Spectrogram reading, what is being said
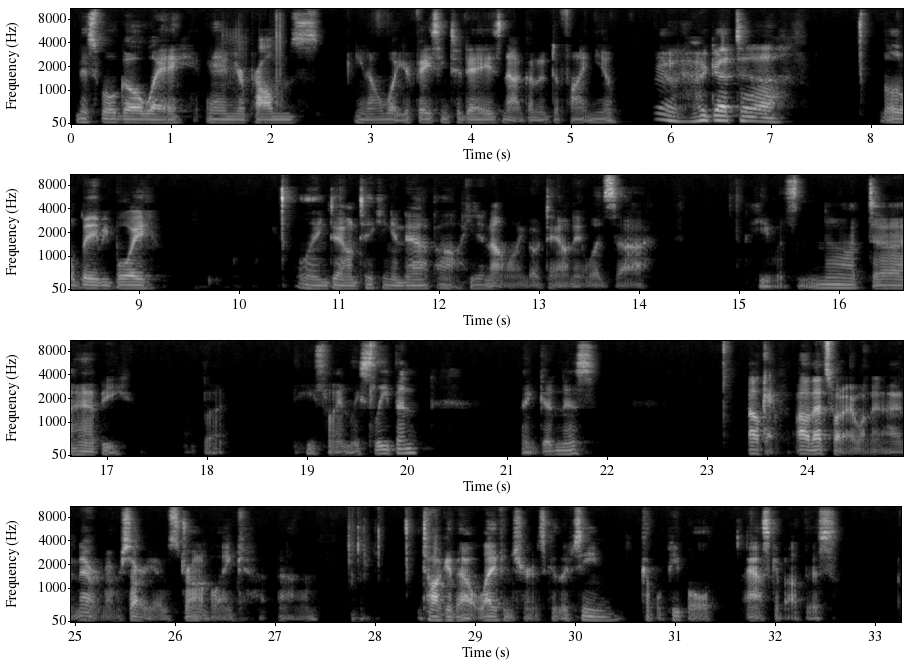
this will go away and your problems, you know, what you're facing today is not going to define you. I got uh, the little baby boy laying down taking a nap. Oh, he did not want to go down. It was, uh, he was not uh, happy, but he's finally sleeping. Thank goodness. Okay. Oh, that's what I wanted. I never remember. Sorry, I was drawing a blank. Um, talk about life insurance because I've seen a couple people ask about this.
